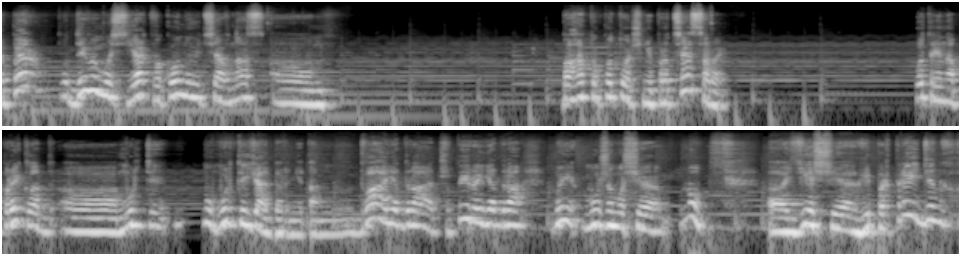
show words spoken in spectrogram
Тепер подивимось, як виконуються в нас. Е багатопоточні процесори, котрі, наприклад, е, мульти, ну, мультиядерні, там 2 ядра, 4 ядра. Ми можемо ще, ну, е, є ще гіпертрейдинг,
